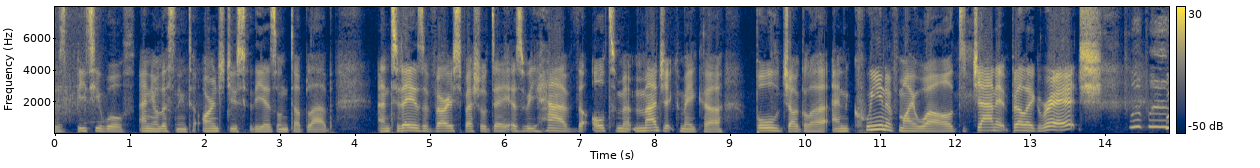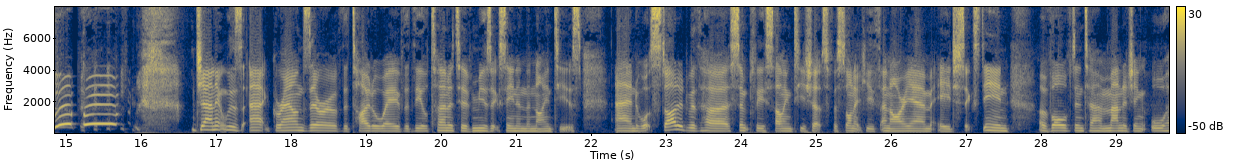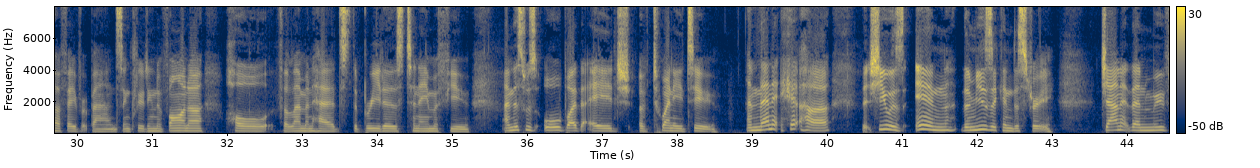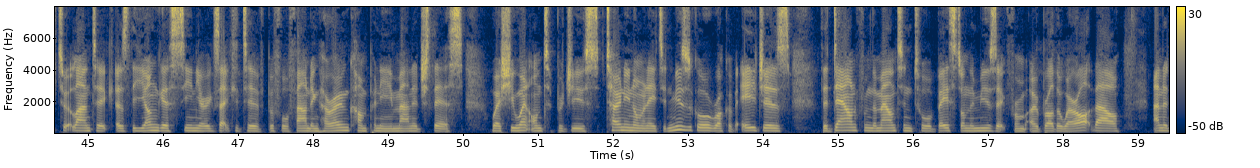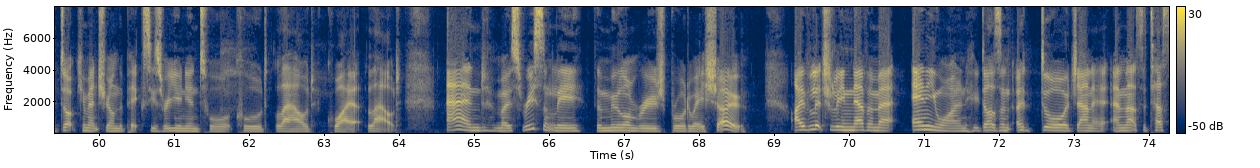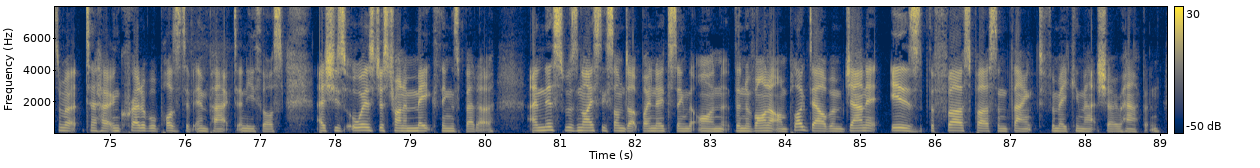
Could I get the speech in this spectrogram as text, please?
Is BT Wolf, and you're listening to Orange Juice for the Ears on Dublab. And today is a very special day as we have the ultimate magic maker, ball juggler, and queen of my world, Janet Billig Rich. Whoop, whoop. Whoop, whoop. Janet was at ground zero of the tidal wave of the alternative music scene in the 90s. And what started with her simply selling t shirts for Sonic Youth and REM, age 16, evolved into her managing all her favorite bands, including Nirvana, Hole, The Lemonheads, The Breeders, to name a few. And this was all by the age of 22. And then it hit her that she was in the music industry. Janet then moved to Atlantic as the youngest senior executive before founding her own company, Manage This, where she went on to produce Tony nominated musical Rock of Ages, the Down from the Mountain tour based on the music from Oh Brother, Where Art Thou, and a documentary on the Pixies reunion tour called Loud, Quiet, Loud. And most recently, the Moulin Rouge Broadway show. I've literally never met anyone who doesn't adore Janet, and that's a testament to her incredible positive impact and ethos, as she's always just trying to make things better. And this was nicely summed up by noticing that on the Nirvana Unplugged album, Janet is the first person thanked for making that show happen.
